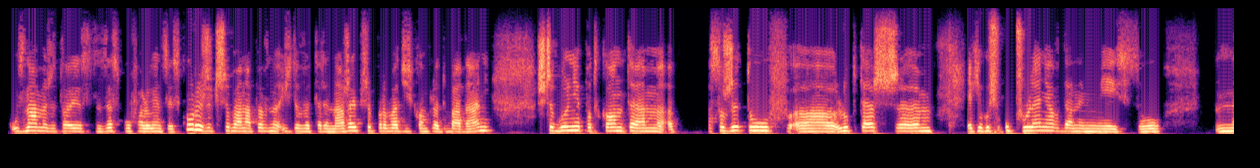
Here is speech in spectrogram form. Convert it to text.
uznamy, że to jest zespół falującej skóry, że trzeba na pewno iść do weterynarza i przeprowadzić komplet badań, szczególnie pod kątem pasożytów e, lub też em, jakiegoś uczulenia w danym miejscu. M,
